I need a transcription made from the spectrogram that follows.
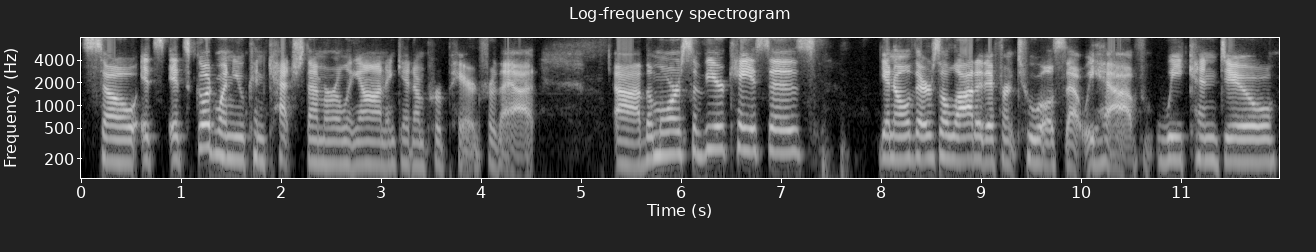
So it's it's good when you can catch them early on and get them prepared for that. Uh, the more severe cases, you know, there's a lot of different tools that we have. We can do,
